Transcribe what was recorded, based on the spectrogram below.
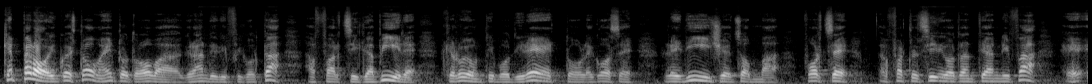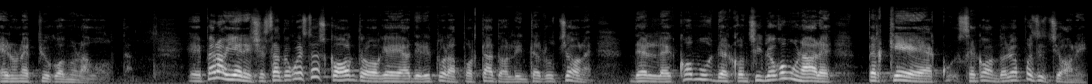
che però in questo momento trova grandi difficoltà a farsi capire che lui è un tipo diretto, le cose le dice, insomma forse ha fatto il sindaco tanti anni fa e, e non è più come una volta. Eh, però ieri c'è stato questo scontro che addirittura ha portato all'interruzione del, del, Consiglio Comunale perché secondo le opposizioni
